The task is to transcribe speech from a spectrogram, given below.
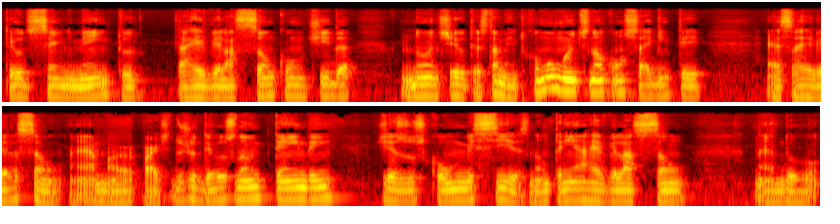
ter o discernimento da revelação contida no Antigo Testamento, como muitos não conseguem ter essa revelação. Né? A maior parte dos judeus não entendem Jesus como Messias, não tem a revelação né, do,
